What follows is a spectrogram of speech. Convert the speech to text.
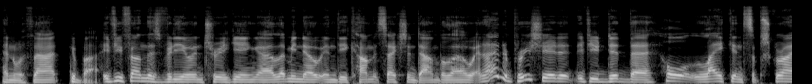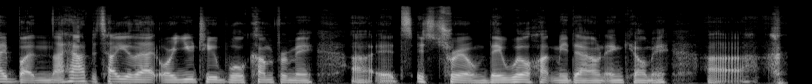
And with that, goodbye. If you found this video intriguing, uh, let me know in the comment section down below. And I'd appreciate it if you did the whole like and subscribe button. I have to tell you that, or YouTube will come for me. Uh, it's it's true. They will hunt me down and kill me. Uh,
